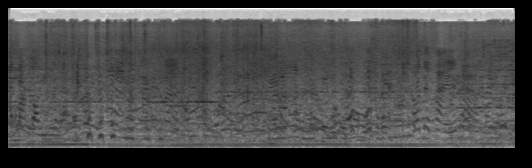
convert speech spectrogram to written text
อันดักก่อนเลยนะเขาจะใส่หรือเปล่าย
